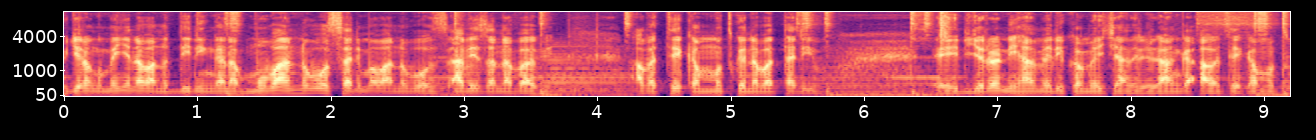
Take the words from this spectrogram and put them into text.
Kugira ngo umenye n'abantu udiringa nabo mu bantu bose harimo abantu bose abeza n'ababi. Abatekamutwe n'abatari bo Eh, iryo rero ni ihame rikomeye cyane riranga abatekamutwe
